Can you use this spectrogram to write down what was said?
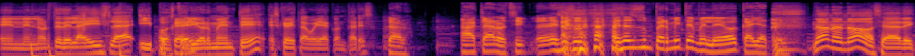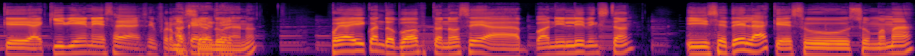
en el norte de la isla y posteriormente, es que ahorita voy a contar eso. claro. Ah, claro, sí. Eso es un, eso es un permíteme, Leo, cállate. No, no, no, o sea, de que aquí viene esa, esa información dura, ¿no? Fue ahí cuando Bob conoce a Bonnie Livingston y Cedella, que es su, su mamá,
